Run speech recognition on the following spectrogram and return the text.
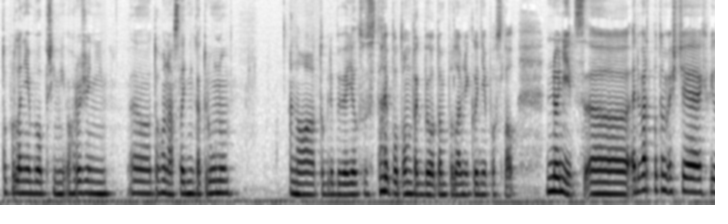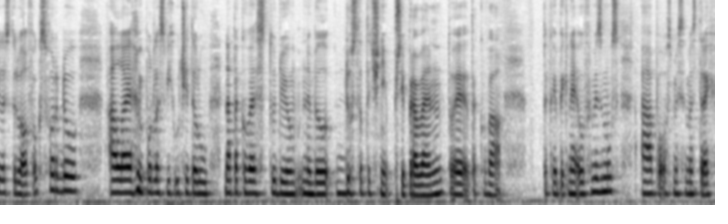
to podle něj bylo přímé ohrožení eh, toho následníka trůnu No a to, kdyby věděl, co se stane potom, tak by ho tam podle mě klidně poslal. No nic, uh, Edward potom ještě chvíli studoval v Oxfordu, ale podle svých učitelů na takové studium nebyl dostatečně připraven, to je taková takový pěkný eufemismus a po osmi semestrech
